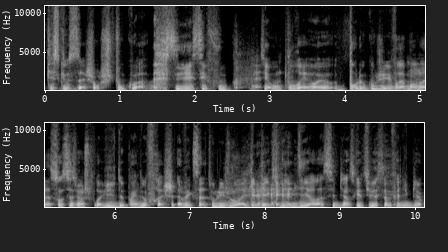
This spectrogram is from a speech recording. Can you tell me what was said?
qu'est-ce que ça change tout quoi. C'est c'est fou. C'est-à-dire, on pourrait, euh, pour le coup, j'ai vraiment la sensation que je pourrais vivre de pain et d'eau fraîche avec ça tous les jours, avec quelqu'un qui vient me dire ah, c'est bien ce que tu fais, ça me fait du bien.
